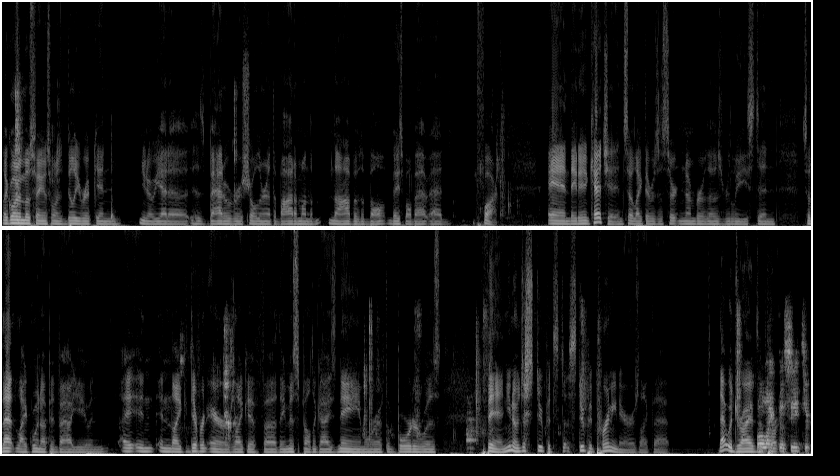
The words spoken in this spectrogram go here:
like one of the most famous ones, Billy Ripken. You know, he had a his bat over his shoulder, and at the bottom on the knob of the ball baseball bat had fuck, and they didn't catch it, and so like there was a certain number of those released, and so that like went up in value, and in in like different errors, like if uh, they misspelled a guy's name or if the border was thin, you know, just stupid st- stupid printing errors like that. That would drive the Well, like par- the C three,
